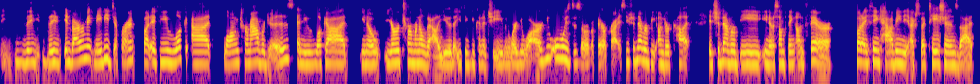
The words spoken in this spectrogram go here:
the the environment may be different, but if you look at long-term averages and you look at, you know, your terminal value that you think you can achieve and where you are, you always deserve a fair price. You should never be undercut. It should never be, you know, something unfair. But I think having the expectations that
